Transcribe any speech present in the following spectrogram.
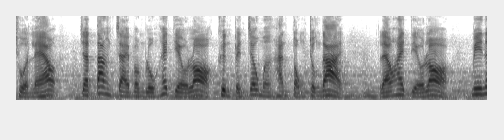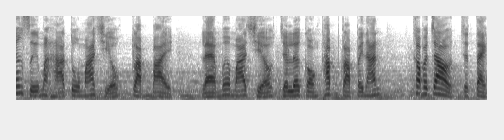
ฉวนแล้ว จะตั้งใจบำรุงให้เตียวล่อขึ้นเป็นเจ้าเมืองฮันตงจงได้ แล้วให้เตียวล่อมีหนังสือมาหาตัวม้าเฉียวกลับไป และเมื่อม้าเฉียวจะเลิกกองทัพกลับไปนั้นข้าพเจ้าจะแต่ง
